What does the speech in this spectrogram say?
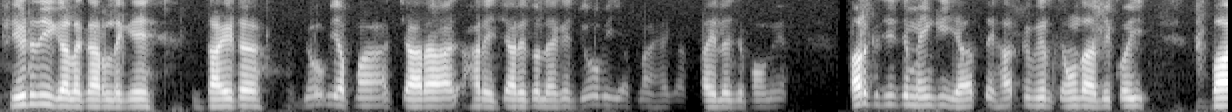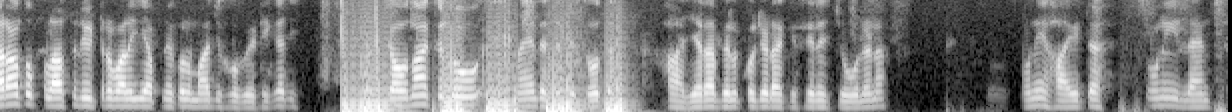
ਫੀਡ ਦੀ ਗੱਲ ਕਰ ਲਈਏ ਡਾਈਟ ਜੋ ਵੀ ਆਪਾਂ ਚਾਰਾ, ਹਰੇ ਚਾਰੇ ਤੋਂ ਲੈ ਕੇ ਜੋ ਵੀ ਆਪਣਾ ਹੈਗਾ ਸਾਈਲੇਜ ਪਾਉਂਦੇ ਆ, ਹਰ ਇੱਕ ਚੀਜ਼ ਮਹਿੰਗੀ ਆ ਤੇ ਹਰ ਇੱਕ ਵੀਰ ਚਾਹੁੰਦਾ ਵੀ ਕੋਈ 12 ਤੋਂ ਪਲੱਸ ਲੀਟਰ ਵਾਲੀ ਆਪਣੇ ਕੋਲ ਮੱਝ ਹੋਵੇ, ਠੀਕ ਹੈ ਜੀ। 14 ਕਿਲੋ ਇਸ ਮੈਂ ਦੇ ਤੇ ਦੁੱਧ, ਹਾਜ਼ਰ ਆ ਬਿਲਕੁਲ ਜਿਹੜਾ ਕਿਸੇ ਨੇ ਚੋ ਲੈਣਾ ਸੋਹਣੀ ਹਾਈਟ ਸੋਹਣੀ ਲੈਂਥ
